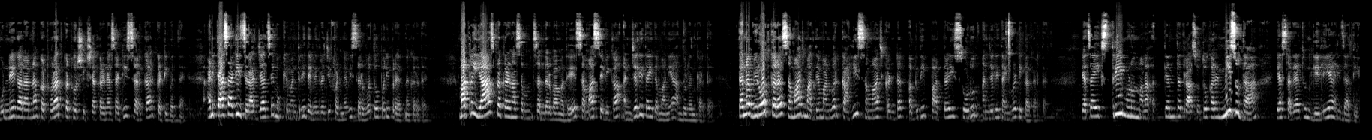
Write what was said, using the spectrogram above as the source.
गुन्हेगारांना कठोरात कठोर शिक्षा करण्यासाठी सरकार कटिबद्ध आहे. आणि त्यासाठीच राज्याचे मुख्यमंत्री देवेंद्रजी फडणवीस सर्वतोपरी प्रयत्न करत आहेत. मात्र याच प्रकरणा सं- संदर्भामध्ये समाजसेविका अंजलीताई दमानिया आंदोलन करत आहेत त्यांना विरोध करत समाज माध्यमांवर काही समाजकंटक अगदी पातळी सोडून अंजलीताईंवर टीका करतात. याचा एक स्त्री म्हणून मला अत्यंत त्रास होतो कारण मी सुद्धा या सगळ्यातून गेलीये आणि जातीये.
